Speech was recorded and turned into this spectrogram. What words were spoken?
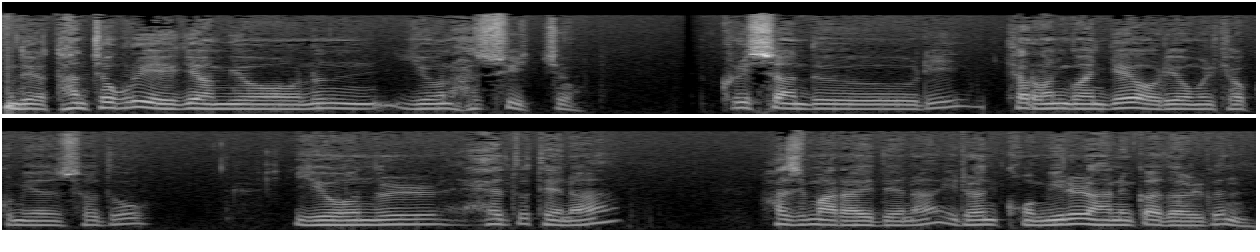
네, 단적으로 얘기하면은 이혼할 수 있죠. 크리스찬들이 결혼 관계에 어려움을 겪으면서도 이혼을 해도 되나 하지 말아야 되나 이런 고민을 하는 까닭은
